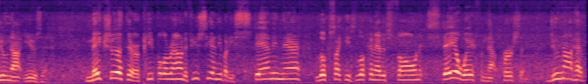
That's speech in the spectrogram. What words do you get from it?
do not use it. Make sure that there are people around. If you see anybody standing there, looks like he's looking at his phone, stay away from that person. Do not have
